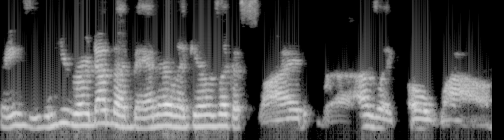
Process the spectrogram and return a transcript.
crazy. When he wrote down that banner like it was like a slide, bruh, I was like, oh wow.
